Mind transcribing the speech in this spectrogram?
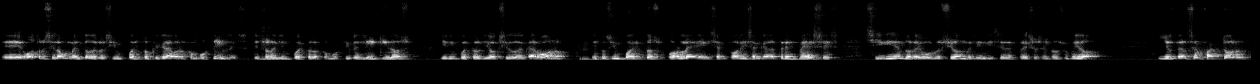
Eh, otro es el aumento de los impuestos que graban los combustibles, que son el impuesto a los combustibles líquidos y el impuesto al dióxido de carbono. Estos impuestos, por ley, se actualizan cada tres meses, siguiendo la evolución del índice de precios del consumidor. Y el tercer factor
